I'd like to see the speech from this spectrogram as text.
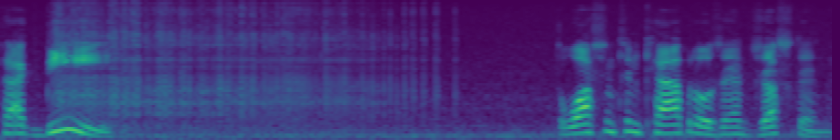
Pack B. The Washington Capitals and Justin.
